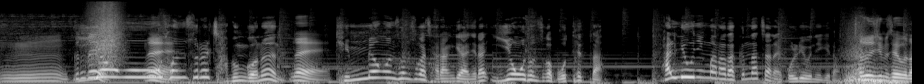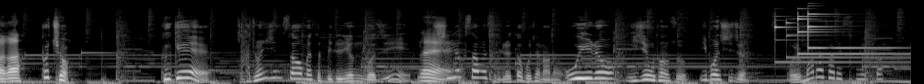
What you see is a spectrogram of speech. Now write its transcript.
음. 근데 이영호 네. 선수를 잡은 거는 네. 김명훈 선수가 잘한 게 아니라 이영호 선수가 못했다. 발리오닉만 하다 끝났잖아요. 볼리오닉이랑. 자존심 세우다가 그렇죠. 그게 자존심 싸움에서 밀린 거지 네. 실력 싸움에서 밀렸다 보진 않아요. 오히려 이재우 선수 이번 시즌 얼마나 잘했습니까?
